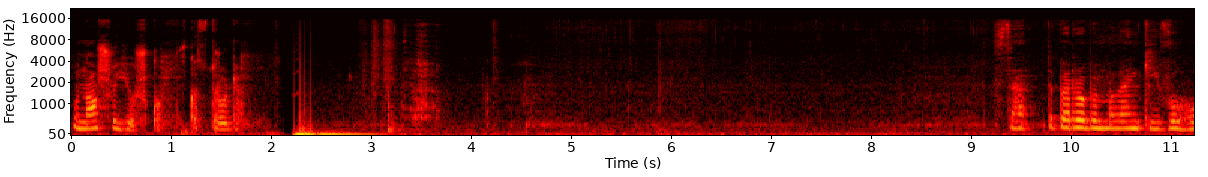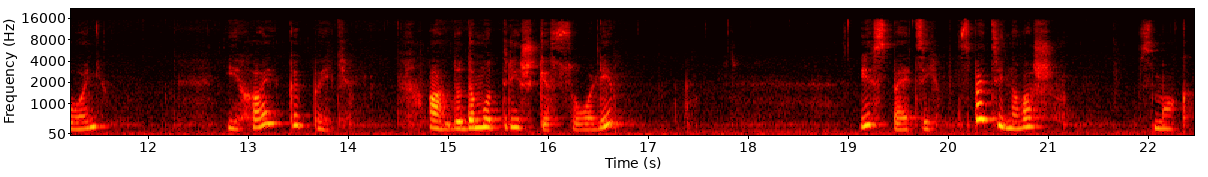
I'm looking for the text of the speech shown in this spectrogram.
у нашу юшку в каструлю. Все, тепер робимо маленький вогонь і хай кипить. А, додамо трішки солі і спецій. Спецій на ваш смак.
